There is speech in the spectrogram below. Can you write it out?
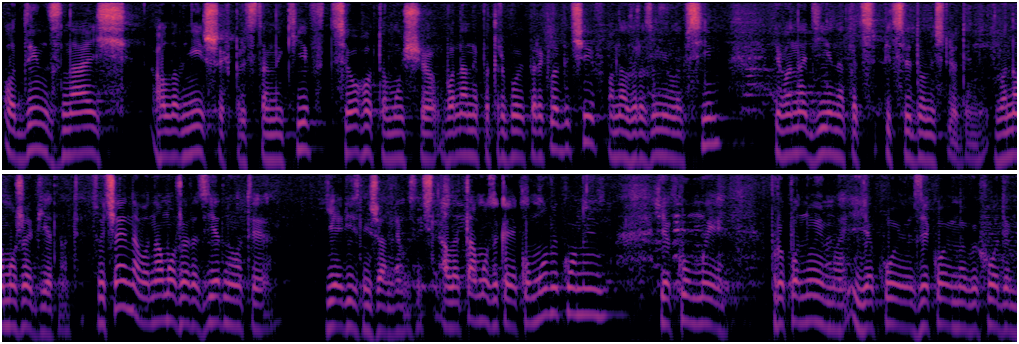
один з найголовніших представників цього, тому що вона не потребує перекладачів, вона зрозуміла всім, і вона діє на підс- підсвідомість людини. І вона може об'єднувати. Звичайно, вона може роз'єднувати. Є різні жанри музичні, але та музика, яку ми виконуємо, яку ми пропонуємо і якою, з якою ми виходимо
